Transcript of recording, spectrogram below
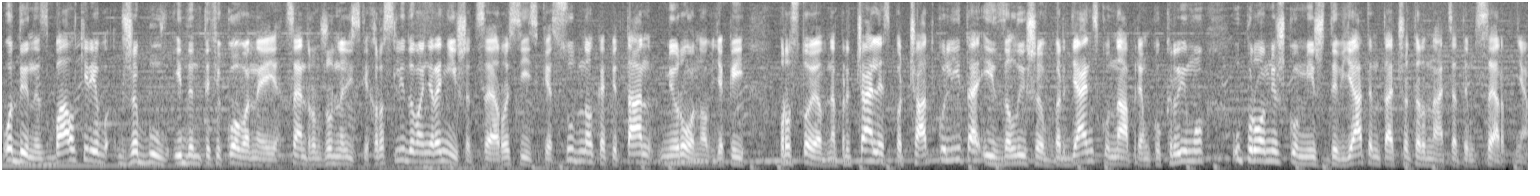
Один із балкерів вже був ідентифікований центром журналістських розслідувань раніше. Це російське судно капітан Міронов, який простояв на причалі з початку літа і залишив Бердянську напрямку Криму у проміжку між 9 та 14 серпня.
